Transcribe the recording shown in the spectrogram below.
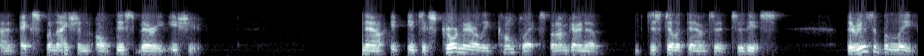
an explanation of this very issue. Now, it, it's extraordinarily complex, but I'm going to distill it down to, to this. There is a belief,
